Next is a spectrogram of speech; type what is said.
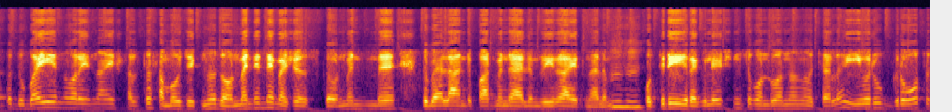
ഇപ്പൊ ദുബായ് എന്ന് പറയുന്ന ഈ സ്ഥലത്ത് സംഭവിച്ചിരിക്കുന്നത് ഗവൺമെന്റിന്റെ മെഷേഴ്സ് ഗവൺമെന്റിന്റെ ദുബായ് ലാൻഡ് ഡിപ്പാർട്ട്മെന്റ് ആയാലും റീറ ആയിരുന്നാലും ഒത്തിരി റെഗുലേഷൻസ് കൊണ്ടുവന്നെന്ന് വെച്ചാൽ ഈ ഒരു ഗ്രോത്ത്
